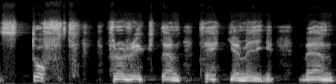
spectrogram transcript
stoft från rykten täcker mig. Men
